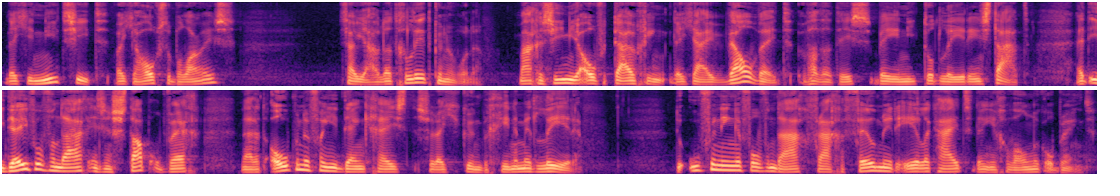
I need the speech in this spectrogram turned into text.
dat je niet ziet wat je hoogste belang is, zou jou dat geleerd kunnen worden. Maar gezien je overtuiging dat jij wel weet wat het is, ben je niet tot leren in staat. Het idee voor vandaag is een stap op weg naar het openen van je denkgeest, zodat je kunt beginnen met leren. De oefeningen voor vandaag vragen veel meer eerlijkheid dan je gewoonlijk opbrengt.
